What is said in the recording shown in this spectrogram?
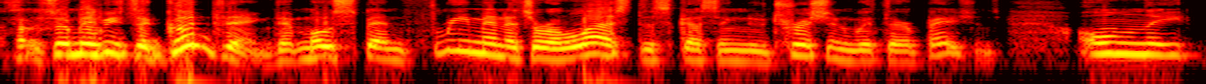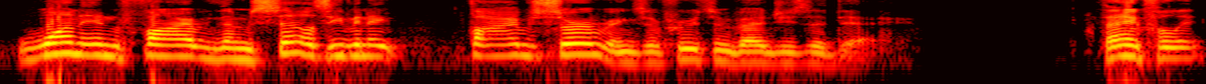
So maybe it's a good thing that most spend three minutes or less discussing nutrition with their patients. Only 1 in 5 themselves even ate five servings of fruits and veggies a day. Thankfully,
